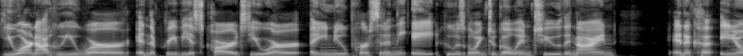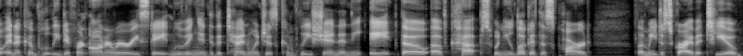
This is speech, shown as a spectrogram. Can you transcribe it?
you are not who you were in the previous cards. You are a new person in the eight who is going to go into the nine in a you know in a completely different honorary state moving into the 10 which is completion and the 8 though of cups when you look at this card let me describe it to you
